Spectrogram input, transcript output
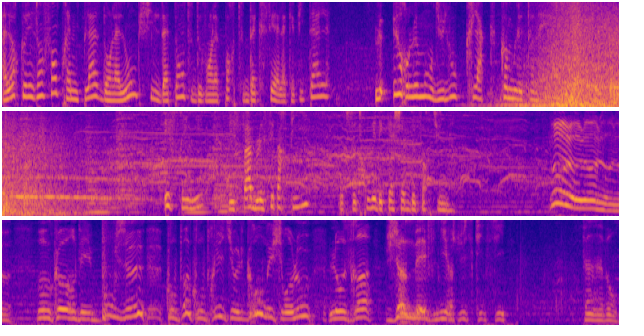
Alors que les enfants prennent place dans la longue file d'attente devant la porte d'accès à la capitale, le hurlement du loup claque comme le tonnerre. Effrayés, les fables s'éparpillent pour se trouver des cachettes de fortune. Oh là là là là Encore des bouseux qui n'ont pas compris que le grand méchant loup n'osera jamais venir jusqu'ici. Enfin bon.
